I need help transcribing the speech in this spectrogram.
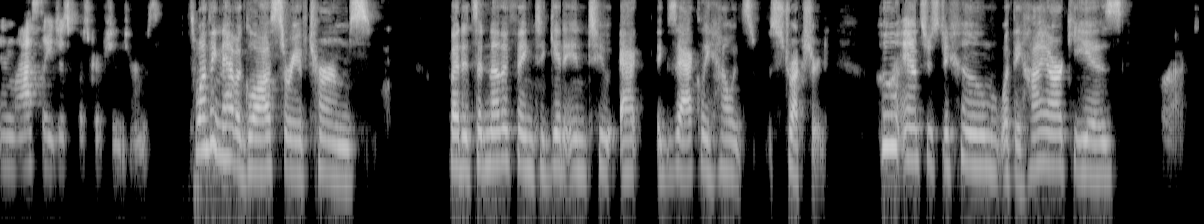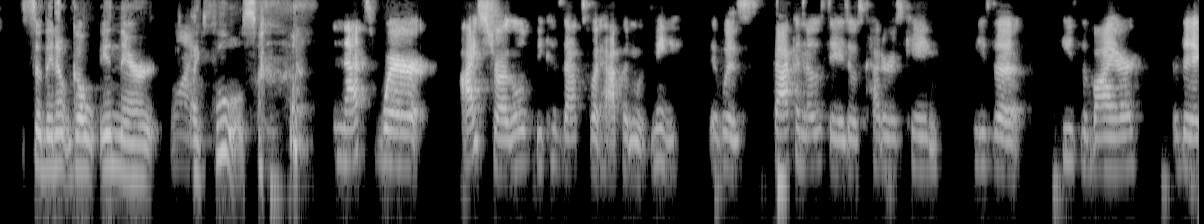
and lastly, just prescription terms it's one thing to have a glossary of terms, but it's another thing to get into exactly how it's structured. Who answers to whom, what the hierarchy is. Correct. So they don't go in there Blind. like fools. and that's where I struggled because that's what happened with me. It was back in those days, it was cutter's king. He's the he's the buyer, the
